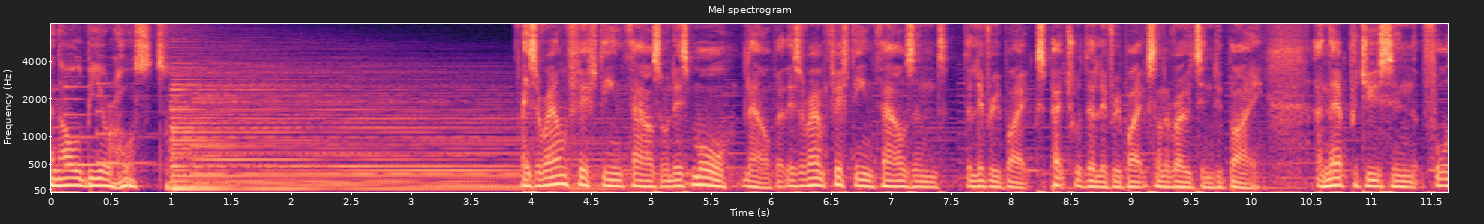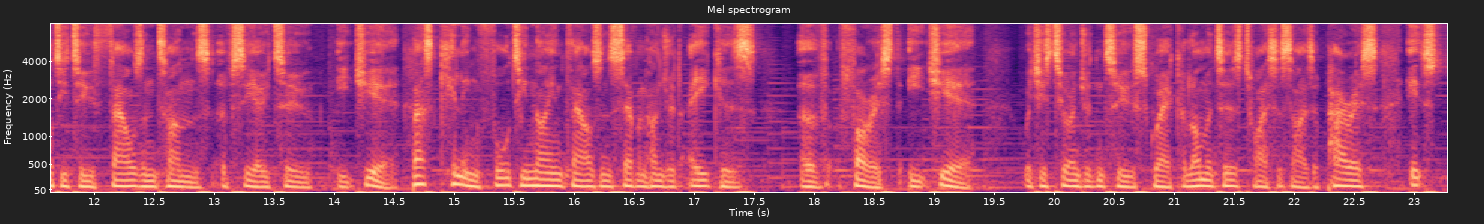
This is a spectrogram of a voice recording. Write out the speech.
and I will be your host. There's around 15,000, there's more now, but there's around 15,000 delivery bikes, petrol delivery bikes on the roads in Dubai. And they're producing 42,000 tons of CO2 each year. That's killing 49,700 acres of forest each year which is 202 square kilometres, twice the size of Paris. It's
